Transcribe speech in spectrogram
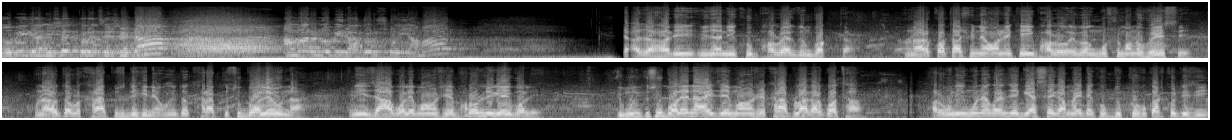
নবী যা নিষেধ করেছে সেটা আমার নবীর আদর্শই আমার। আজাহারি ইরানি খুব ভালো একজন বক্তা। ওনার কথা শুনে অনেকেই ভালো এবং মুসলমানও হয়েছে। ওনারও তো আমরা খারাপ কিছু দেখি না। উনি তো খারাপ কিছু বলেও না। উনি যা বলে মানুষের ভালো লেগেই বলে। এমন কিছু বলে নাই যে মানুষের খারাপ লাগার কথা। আর উনি মনে করেন যে গ্যাস থেকে আমরা এটা খুব দুঃখ প্রকাশ করতেছি।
